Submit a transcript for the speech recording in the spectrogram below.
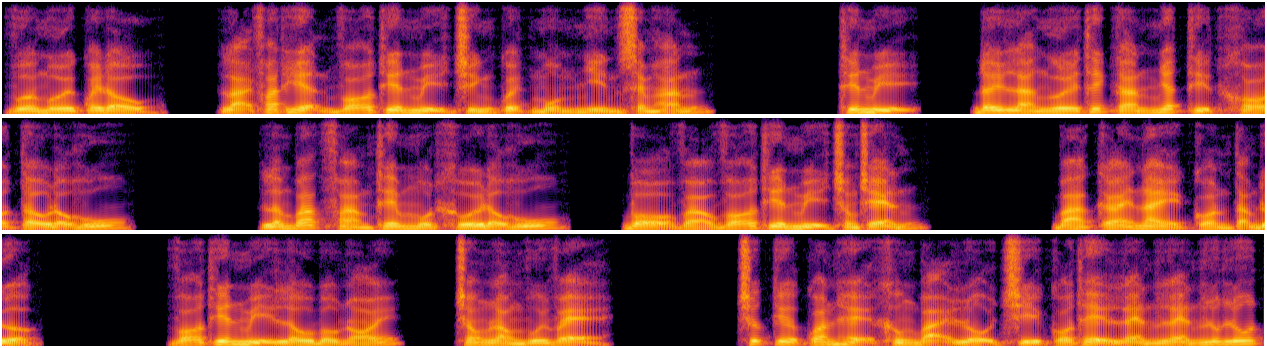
Vừa mới quay đầu, lại phát hiện võ thiên mị chính quệt mồm nhìn xem hắn. Thiên mị, đây là ngươi thích ăn nhất thịt kho tàu đậu hũ. Lâm Bác Phàm thêm một khối đậu hũ, bỏ vào võ thiên mị trong chén. Ba cái này còn tạm được. Võ thiên mị lầu bầu nói, trong lòng vui vẻ. Trước kia quan hệ không bại lộ chỉ có thể lén lén lút lút,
